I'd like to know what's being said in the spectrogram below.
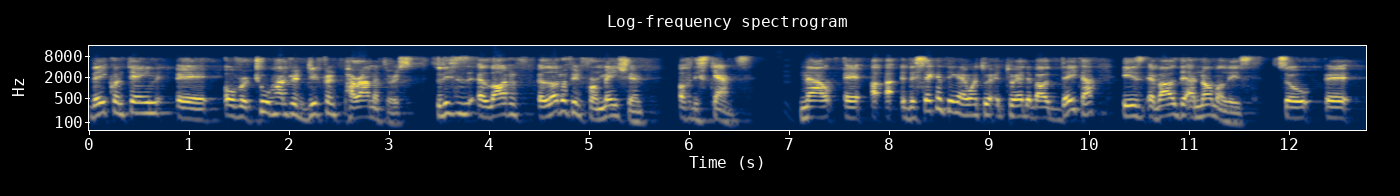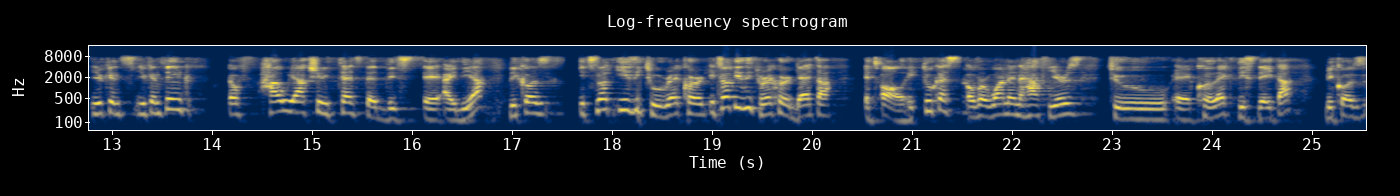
they contain over 200 different parameters. So this is a lot of a lot of information of the scans. Now, uh, uh, the second thing I want to, to add about data is about the anomalies. So you can you can think of how we actually tested this idea because it's not easy to record. It's not easy to record data at all. It took us over one and a half years to uh, collect this data because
